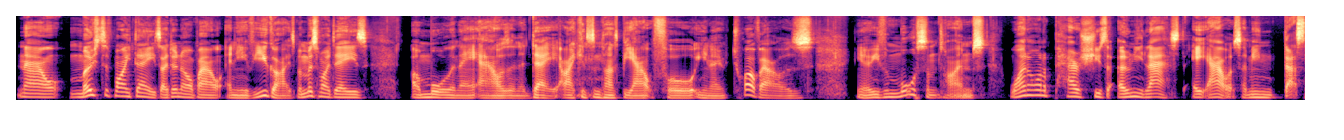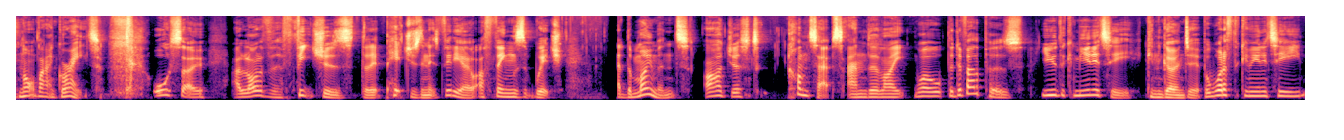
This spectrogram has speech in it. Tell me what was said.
Now, most of my days, I don't know about any of you guys, but most of my days are more than eight hours in a day. I can sometimes be out for, you know, 12 hours, you know, even more sometimes. Why do I want a pair of shoes that only last eight hours? I mean, that's not that great. Also, a lot of the features that it pitches in its video are things which at the moment are just concepts and they're like, well, the developers, you, the community, can go and do it. But what if the community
